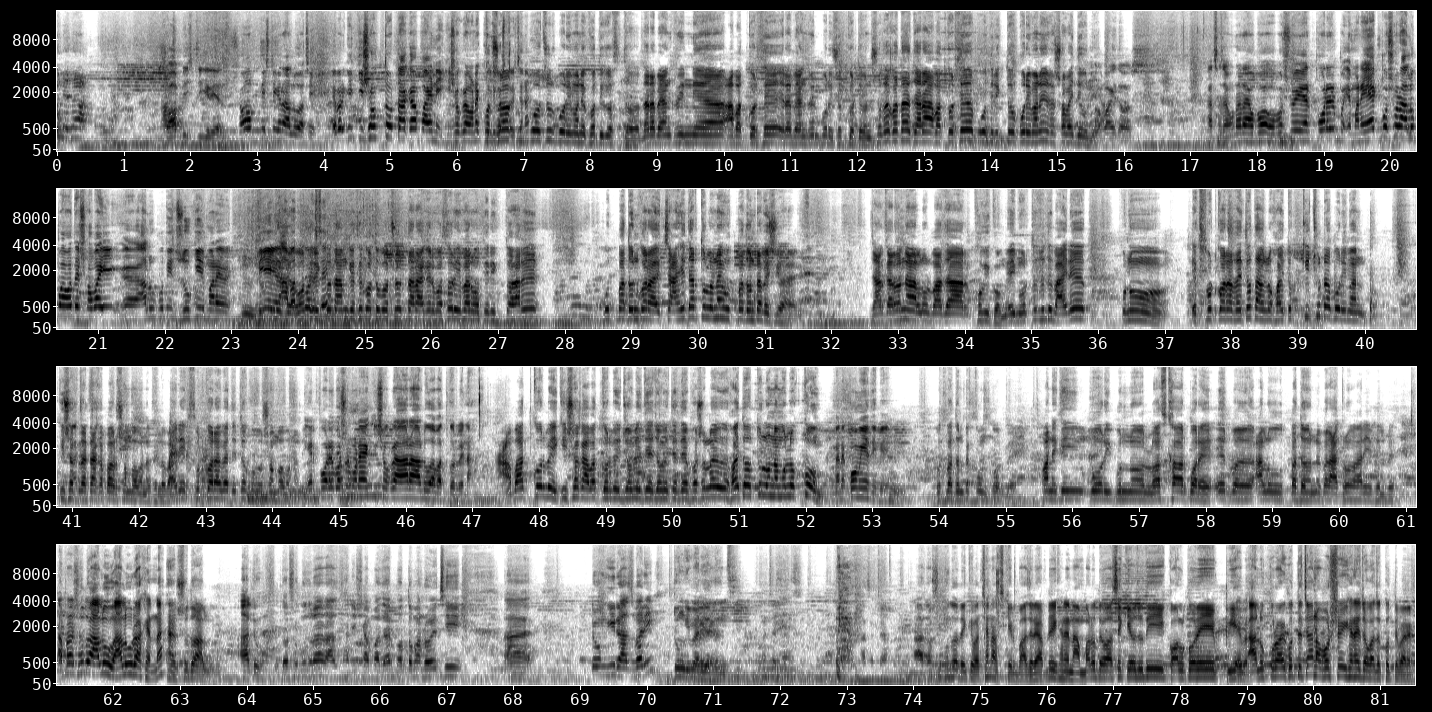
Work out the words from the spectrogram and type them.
সব ডিস্ট্রিক্টেরই আছে সব ডিস্ট্রিক্টের আলু আছে। এবার কি কৃষক তো টাকা পায়নি? কৃষকরা অনেক ক্ষতিগ্রস্ত হয়েছে না? প্রচুর পরিমাণে ক্ষতিগ্রস্ত। যারা ব্যাংক ঋণ নিয়ে আবাদ করছে এরা ব্যাংক ঋণ পরিশোধ করতে পারেন সোজা কথা যারা আবাদ করছে অতিরিক্ত পরিমাণে এরা সবাই দেউলিয়া। সবাই দশ আচ্ছা আচ্ছা ওনারা অবশ্যই এর পরের মানে এক বছর আলু পাওয়াতে সবাই আলুর প্রতি ঝুঁকি মানে নিয়ে অতিরিক্ত দাম গেছে গত বছর তার আগের বছর এবার অতিরিক্ত হারে উৎপাদন করা হয় চাহিদার তুলনায় উৎপাদনটা বেশি হয়। যার কারণে আলুর বাজার খুবই কম। এই মুহূর্তে যদি বাইরে কোনো এক্সপোর্ট করা যেত তাহলে হয়তো কিছুটা পরিমাণ কৃষকরা টাকা পাওয়ার সম্ভাবনা ছিল। বাইরে এক্সপোর্ট করা ব্যতীত কোনো সম্ভাবনা নেই। এর পরের বছর মনে হয় কৃষকরা আর আলু আবাদ করবে না। আবাদ করবে কৃষক আবাদ করবে জমি যে জমিতে যে ফসল হয় হয়তো তুলনামূলক কম। মানে কমিয়ে দিবে। উৎপাদনটা কম করবে অনেকেই পরিপূর্ণ লস খাওয়ার পরে এরপর আলু উৎপাদনের পর আগ্রহ হারিয়ে ফেলবে। আপনারা শুধু আলু আলু রাখেন না? হ্যাঁ শুধু আলু। আলু। দর্শক বন্ধুরা রাজধানীর শ্যামবাজার বর্তমান রয়েছি টঙ্গী রাজবাড়ি। টুঙ্গিবাড়ি এজেন্সি আচ্ছা আচ্ছা। আর দর্শক বন্ধুরা দেখতে পাচ্ছেন আজকের বাজারে আপনি এখানে নাম্বারও দেওয়া আছে। কেউ যদি কল করে আলু ক্রয় করতে চান অবশ্যই এখানে যোগাযোগ করতে পারেন।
